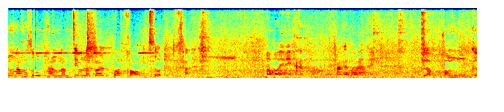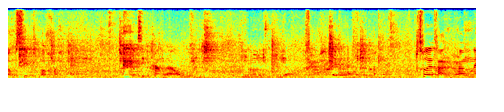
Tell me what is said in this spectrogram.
ทั้งน้ำซุปทั้งน้ำจิ้มแล้วก็พวกของสดค่ะ มาบ่อยไหมคะมากันบ่อยไหมเกือบของหนูเกือบสิบแล้วค่ะเกือบสิบครั้งแล้ว ที่นี่ที่เดียวเคยไปทานที่อื่นบ้างไหมเคยค่ะ ทั้งใน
